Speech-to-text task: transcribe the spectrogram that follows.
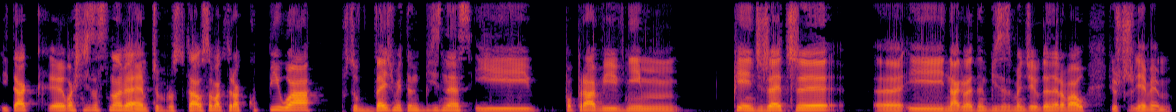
I tak e, właśnie się zastanawiałem, czy po prostu ta osoba, która kupiła, po prostu weźmie ten biznes i poprawi w nim pięć rzeczy e, i nagle ten biznes będzie generował już, nie wiem,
